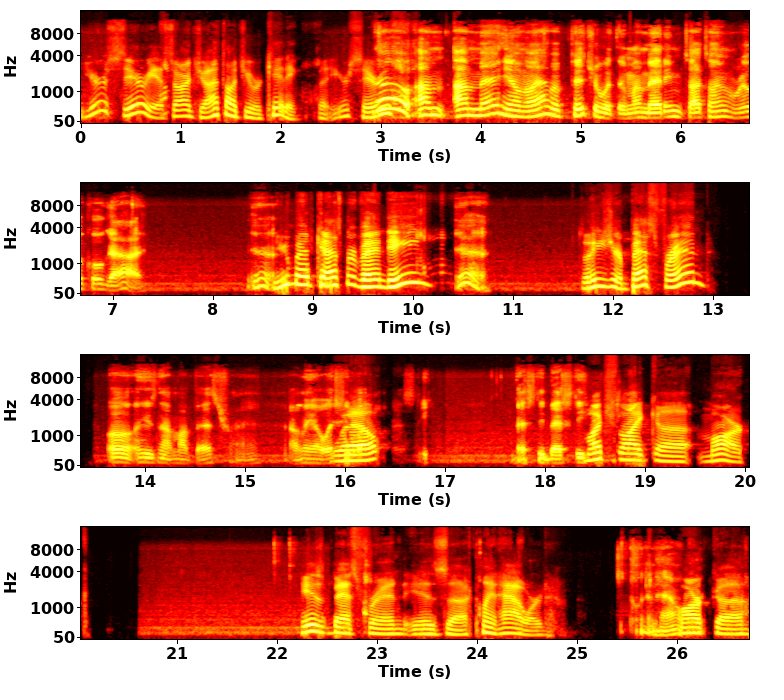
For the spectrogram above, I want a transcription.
You're serious, aren't you? I thought you were kidding, but you're serious. No, I'm I met him. I have a picture with him. I met him. Talked to him. A real cool guy. Yeah, You met Casper Van Dien, yeah. So he's your best friend. Well, he's not my best friend. I mean, I wish Well, he was bestie, bestie, bestie. much like uh, Mark, his best friend is uh, Clint Howard. Clint Howard. Mark, uh,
